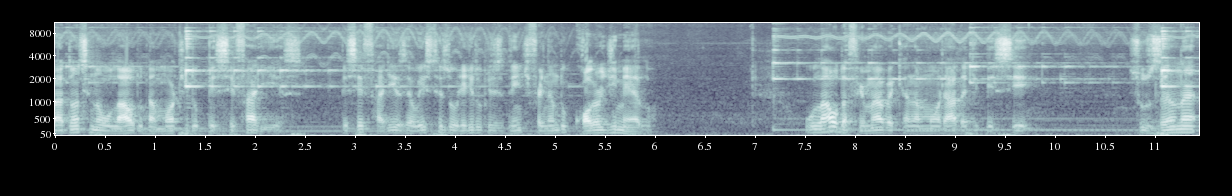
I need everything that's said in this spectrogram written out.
Badon assinou o laudo da morte do PC Farias. PC Farias é o ex-tesoureiro do presidente Fernando Collor de Mello. O laudo afirmava que a namorada de PC, Susana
